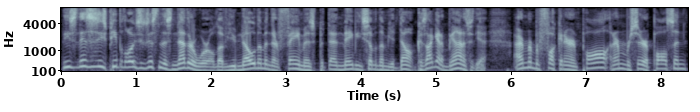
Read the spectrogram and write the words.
These this is these people always exist in this netherworld of you know them and they're famous, but then maybe some of them you don't. Because I got to be honest with you, I remember fucking Aaron Paul and I remember Sarah Paulson,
